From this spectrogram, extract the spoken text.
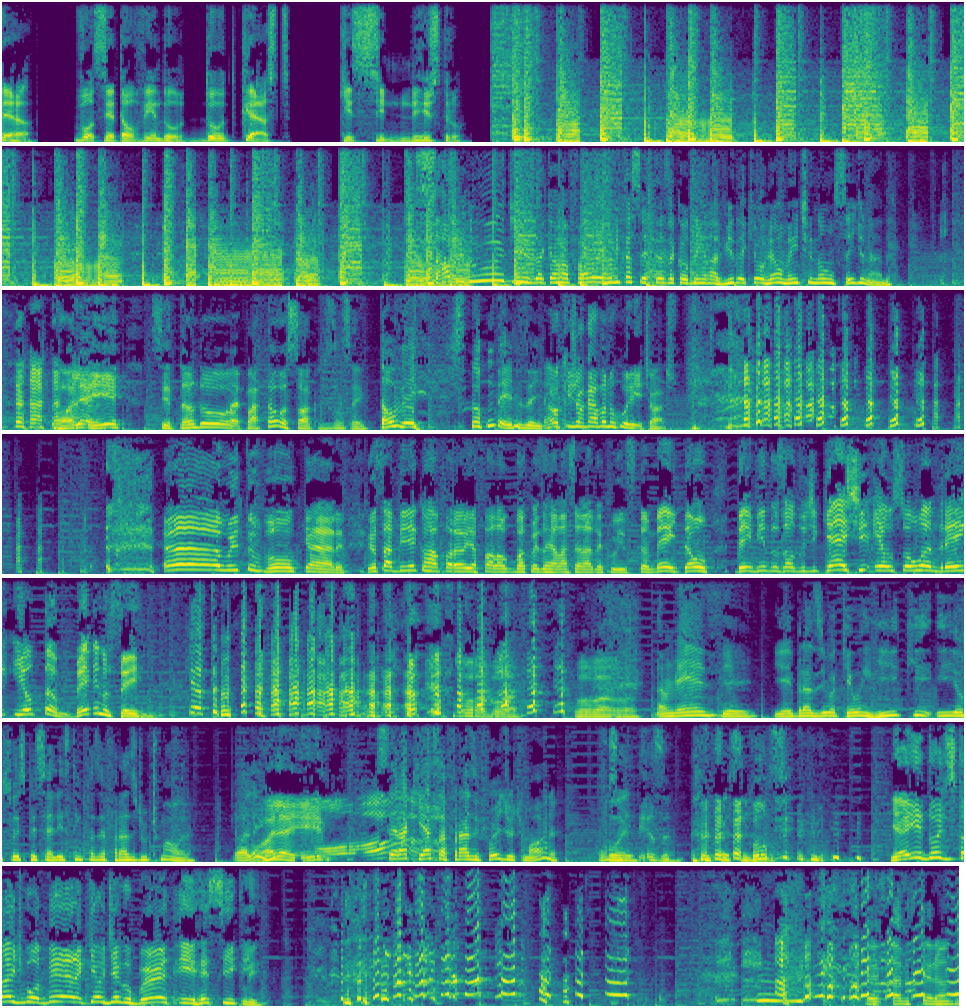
É, você tá ouvindo o Dudecast? Que sinistro! Salve dudes! Aqui é o Rafael e a única certeza que eu tenho na vida é que eu realmente não sei de nada. Olha aí, citando. É Platão ou Sócrates? Não sei. Talvez um deles aí. É o que jogava no Corinthians, eu acho. Ah, muito bom, cara. Eu sabia que o Rafael ia falar alguma coisa relacionada com isso também, então, bem-vindos ao Dudcast. Eu sou o Andrei e eu também não sei. Eu também, Boa, boa. Boa, boa. também sei. E aí, Brasil, aqui é o Henrique e eu sou especialista em fazer frase de última hora. Olha aí. Olha aí, Será que essa frase foi de última hora? Com Foi. certeza. Foi. Com certeza. E aí, Dude, estou de bobeira. Aqui é o Diego Birth e recicle. Eu estava esperando.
